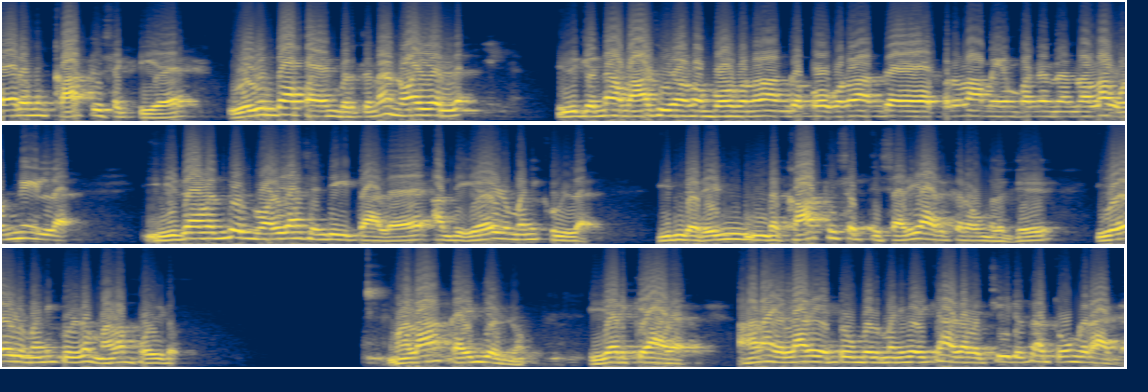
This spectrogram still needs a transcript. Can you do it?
நேரமும் காற்று சக்தியை ஒழுங்கா பயன்படுத்தினா நோயே இல்லை. இதுக்கு என்ன வாசி யோகம் போகணும் அங்க போகணும் அந்த பிரணாமயம் பண்ணணும்னாலாம் ஒண்ணும் இல்லை. இத வந்து முறையா செஞ்சுக்கிட்டாலே அந்த ஏழு மணிக்குள்ள இந்த ரெண்டு இந்த காற்று சக்தி சரியா இருக்கிறவங்களுக்கு ஏழு மணிக்குள்ள மலம் போயிடும். மலம் கழிஞ்சிடணும் இயற்கையாக ஆனா எல்லாரும் எட்டு ஒன்பது மணி வரைக்கும் அதை வச்சுக்கிட்டு தான் தூங்குறாங்க.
